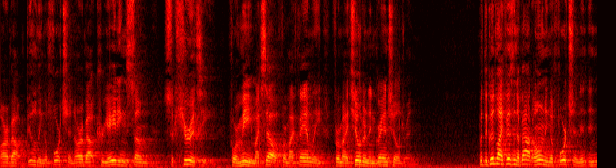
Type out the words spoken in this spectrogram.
are about building a fortune, are about creating some security for me, myself, for my family, for my children and grandchildren. But the good life isn't about owning a fortune, and, and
